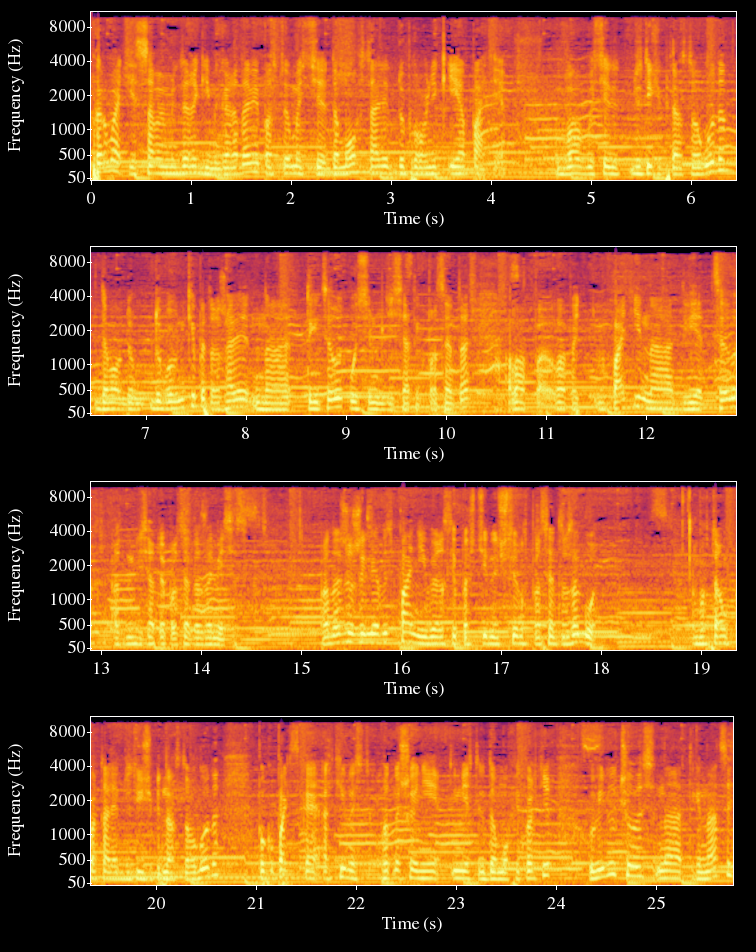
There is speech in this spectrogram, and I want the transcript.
В Хорватии самыми дорогими городами по стоимости домов стали Дубровник и Апатия. В августе 2015 года дома в Дубровнике подорожали на 3,8%, а в Апатии на 2,1% за месяц. Продажи жилья в Испании выросли почти на 14% за год. Во втором квартале 2015 года покупательская активность в отношении местных домов и квартир увеличилась на 13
